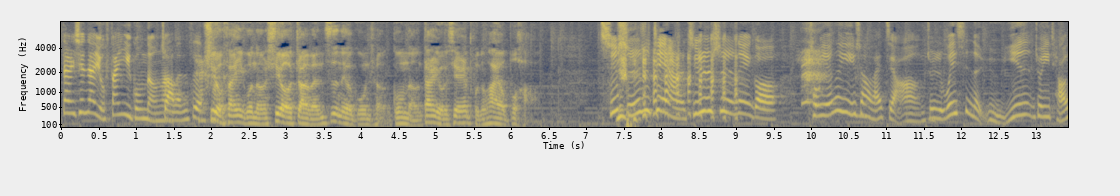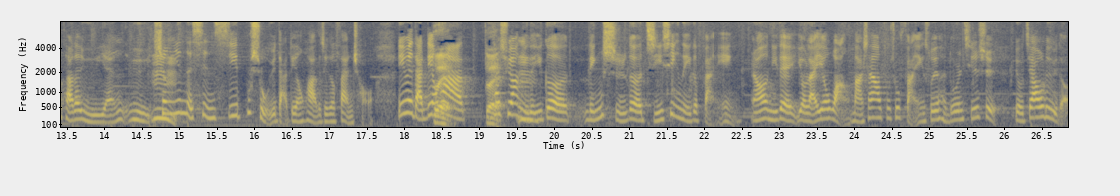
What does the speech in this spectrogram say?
但是现在有翻译功能啊，转文字是有翻译功能，是有转文字那个工程功能，但是有些人普通话又不好。其实是这样，其实是那个。从严格意义上来讲，就是微信的语音，就一条一条的语言语声音的信息，不属于打电话的这个范畴，因为打电话它需要你的一个临时的即兴的一个反应，然后你得有来有往，马上要做出反应，所以很多人其实是有焦虑的。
